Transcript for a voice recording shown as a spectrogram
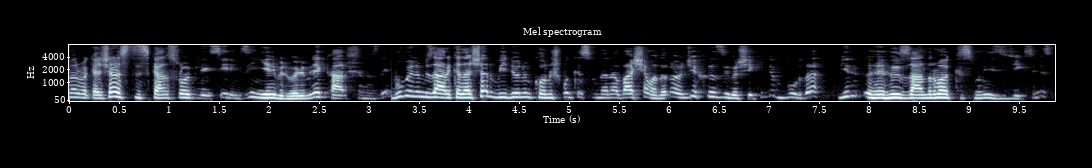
merhaba arkadaşlar. Statistics Roleplay serimizin yeni bir bölümüyle karşınızdayım. Bu bölümümüzde arkadaşlar videonun konuşma kısımlarına başlamadan önce hızlı bir şekilde burada bir e, hızlandırma kısmını izleyeceksiniz.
